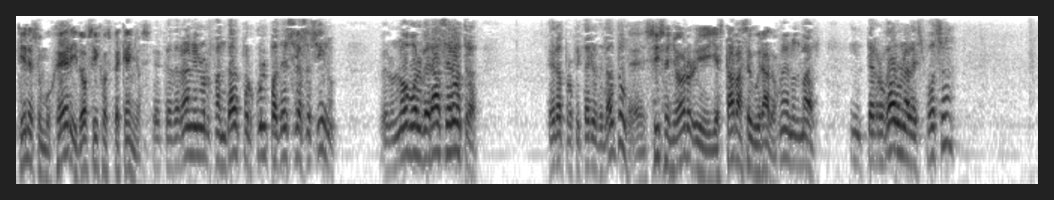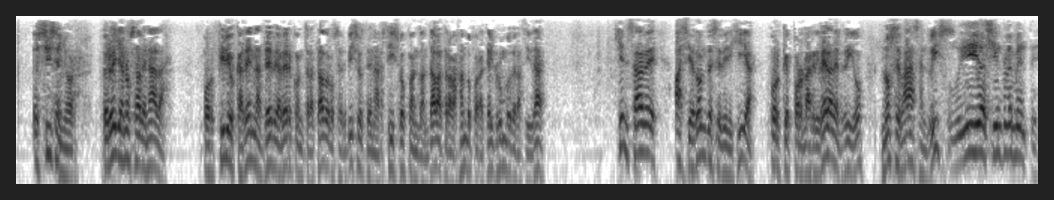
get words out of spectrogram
Tiene su mujer y dos hijos pequeños. Que quedarán en orfandad por culpa de ese asesino. Pero no volverá a ser otra. ¿Era propietario del auto? Eh, sí, señor, y estaba asegurado. Menos mal. ¿Interrogaron a la esposa? Eh, sí, señor, pero ella no sabe nada. Porfirio Cadena debe haber contratado los servicios de Narciso cuando andaba trabajando por aquel rumbo de la ciudad. ¿Quién sabe hacia dónde se dirigía? Porque por la ribera del río no se va a San Luis. Huía simplemente.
